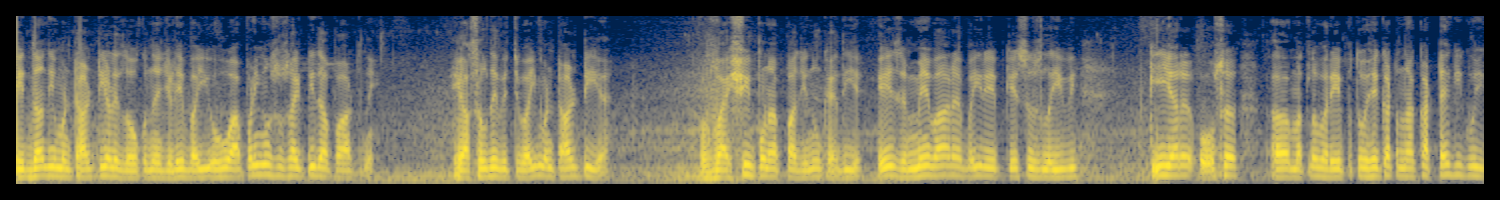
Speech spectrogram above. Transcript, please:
ਇਦਾਂ ਦੀ ਮੈਂਟੈਲਿਟੀ ਵਾਲੇ ਲੋਕ ਨੇ ਜਿਹੜੇ ਬਾਈ ਉਹ ਆਪਣੀ ਉਹ ਸੁਸਾਇਟੀ ਦਾ ਪਾਰਟ ਨੇ। ਇਹ ਅਸਲ ਦੇ ਵਿੱਚ ਬਾਈ ਮੈਂਟੈਲਿਟੀ ਹੈ। ਵੈਸ਼ੀਪੁਣਾ ਆਪਾਂ ਜਿਹਨੂੰ ਕਹਿ ਦਈਏ। ਇਹ ਜ਼ਿੰਮੇਵਾਰ ਹੈ ਬਈ ਰੇਪ ਕੇਸਿਸ ਲਈ ਵੀ। ਕੀ ਯਾਰ ਉਸ ਮਤਲਬ ਰੇਪ ਤੋਂ ਇਹ ਘਟਨਾ ਘੱਟ ਹੈ ਕਿ ਕੋਈ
